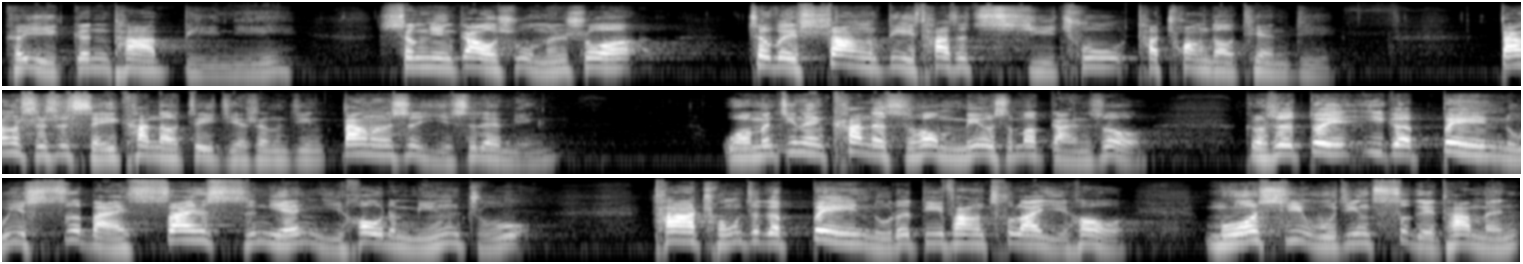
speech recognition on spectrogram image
可以跟他比拟。圣经告诉我们说，这位上帝他是起初他创造天地。当时是谁看到这节圣经？当然是以色列民。我们今天看的时候没有什么感受。可是，对一个被奴役四百三十年以后的民族，他从这个被奴的地方出来以后，摩西五经赐给他们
